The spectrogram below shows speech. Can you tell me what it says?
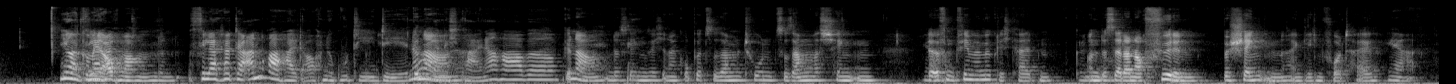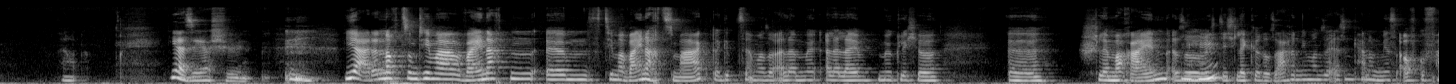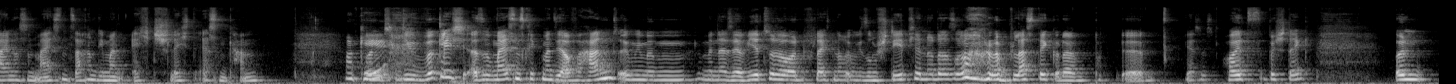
Ja, kann man ja auch machen. Dann. Vielleicht hat der andere halt auch eine gute Idee, ne? Genau. wenn ich keine habe. Genau, und deswegen sich in der Gruppe zusammentun, zusammen was schenken, Ja. eröffnet viel mehr Möglichkeiten. Genau. Und ist ja dann auch für den Beschenkten eigentlich ein Vorteil. Ja. Ja. Ja, sehr schön. Ja, dann noch zum Thema Weihnachten, ähm, das Thema Weihnachtsmarkt. Da gibt es ja immer so aller, allerlei mögliche äh, Schlemmereien, also Mhm. richtig leckere Sachen, die man so essen kann. Und mir ist aufgefallen, das sind meistens Sachen, die man echt schlecht essen kann. Okay. Und die wirklich, also meistens kriegt man sie auf der Hand, irgendwie mit, einem- mit einer Serviette und vielleicht noch irgendwie so einem Stäbchen oder so, oder Plastik oder äh, wie heißt es? Holzbesteck. Und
